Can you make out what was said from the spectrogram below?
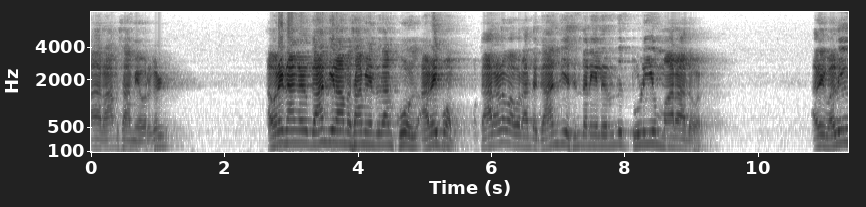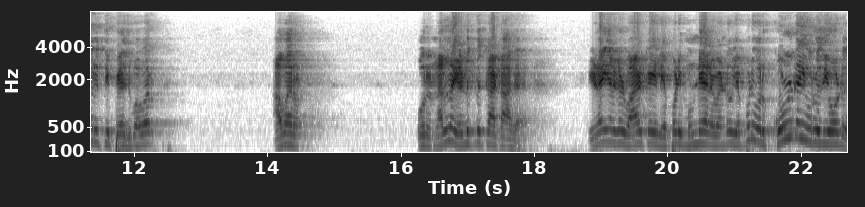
ஆ. ராமசாமி அவர்கள். அவரை நாங்கள் காந்தி ராமசாமி என்று தான் கூ அழைப்போம். காரணம் அவர் அந்த காந்திய சிந்தனையிலிருந்து துளியும் மாறாதவர். அதை வலியுறுத்தி பேசுபவர். அவர் ஒரு நல்ல எடுத்துக்காட்டாக இளைஞர்கள் வாழ்க்கையில் எப்படி முன்னேற வேண்டும் எப்படி ஒரு கொள்கை உறுதியோடு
